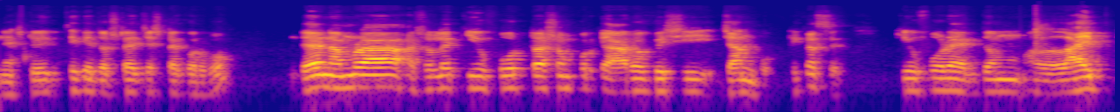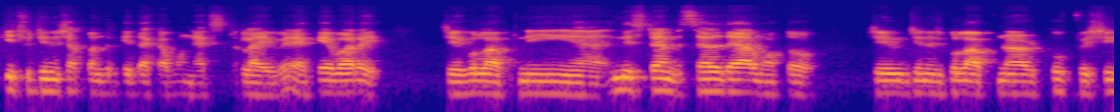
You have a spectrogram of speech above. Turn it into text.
নেক্সট উইক থেকে দশটায় চেষ্টা করব। দেন আমরা আসলে কিউ ফোরটা সম্পর্কে আরও বেশি জানব, ঠিক আছে? কিউ ফোরে একদম লাইভ কিছু জিনিস আপনাদেরকে দেখাবো নেক্সট লাইভে একেবারে যেগুলো আপনি ইনস্ট্যান্ট সেল দেওয়ার মতো যে জিনিসগুলো আপনার খুব বেশি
